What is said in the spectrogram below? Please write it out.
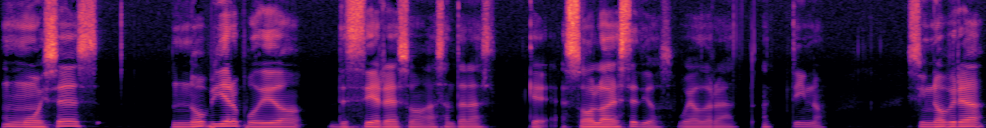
Moisés no hubiera podido decir eso a Satanás, que solo a este Dios voy a adorar, a ti no. Si no hubiera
